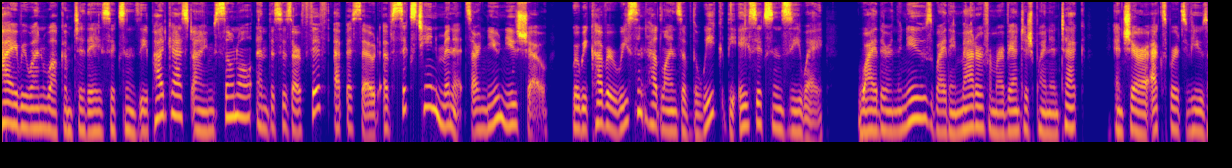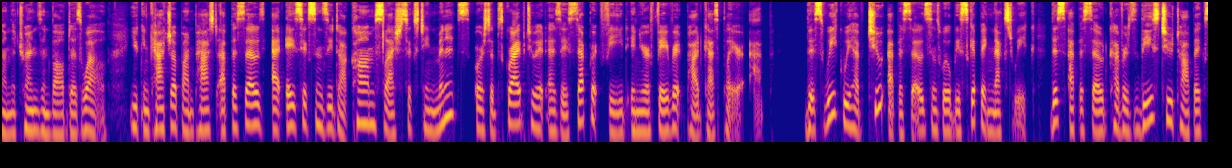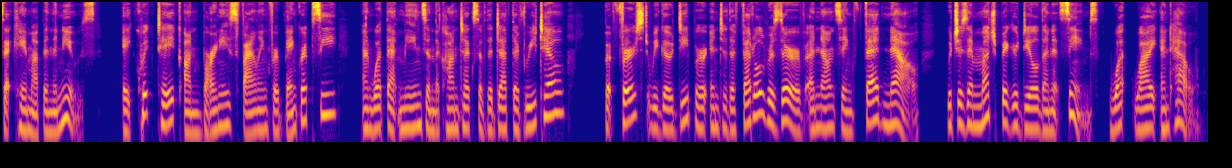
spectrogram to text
Hi, everyone. Welcome to the a16z podcast. I'm Sonal, and this is our fifth episode of 16 Minutes, our new news show, where we cover recent headlines of the week the a16z way, why they're in the news, why they matter from our vantage point in tech, and share our experts' views on the trends involved as well. You can catch up on past episodes at a16z.com slash 16 minutes or subscribe to it as a separate feed in your favorite podcast player app. This week, we have two episodes since we'll be skipping next week. This episode covers these two topics that came up in the news a quick take on Barney's filing for bankruptcy and what that means in the context of the death of retail. But first, we go deeper into the Federal Reserve announcing FedNow, which is a much bigger deal than it seems. What, why, and how?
